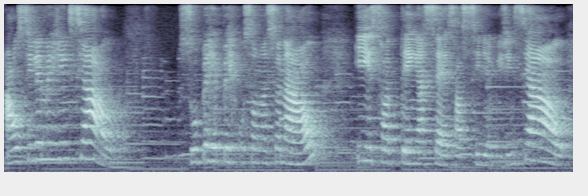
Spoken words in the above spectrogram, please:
auxílio emergencial, super repercussão nacional e só tem acesso ao auxílio emergencial,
